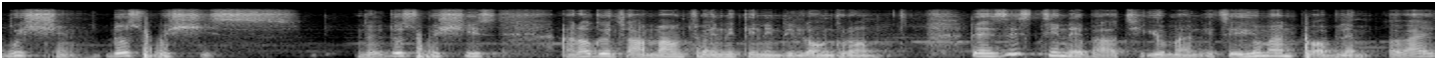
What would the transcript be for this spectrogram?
Wishing those wishes you know, those wishes are not going to amount to anything in the long run. There's this thing about human, it's a human problem, all right?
